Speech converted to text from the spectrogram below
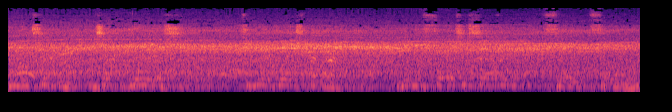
Number 10, Jack Grealish, to be replaced by number 47, Phil Foden.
